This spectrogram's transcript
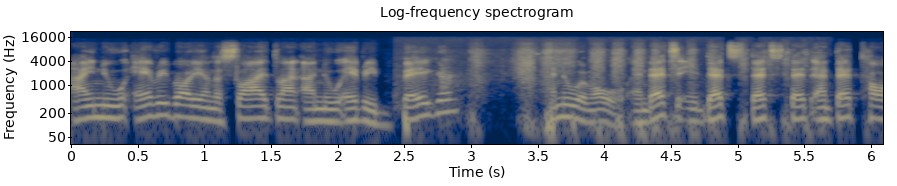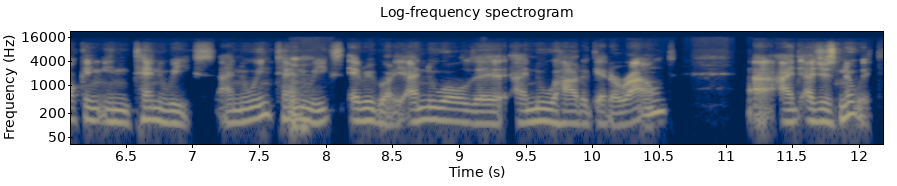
I knew everybody on the slide line. I knew every beggar. I knew them all, and that's that's that's that and that talking in ten weeks. I knew in 10 mm-hmm. weeks everybody. I knew all the. I knew how to get around. Uh, I I just knew it,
